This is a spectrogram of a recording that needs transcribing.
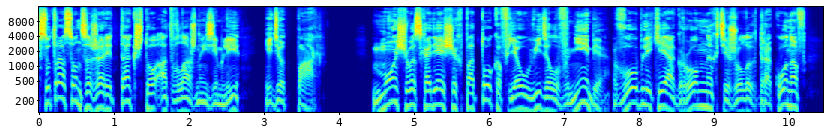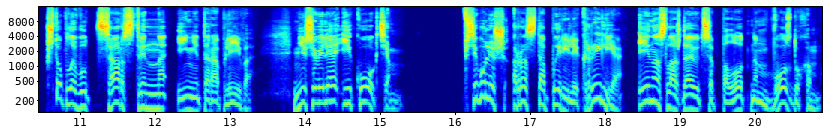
С утра солнце жарит так, что от влажной земли идет пар. Мощь восходящих потоков я увидел в небе в облике огромных тяжелых драконов, что плывут царственно и неторопливо, не шевеля и когтем. Всего лишь растопырили крылья и наслаждаются плотным воздухом,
